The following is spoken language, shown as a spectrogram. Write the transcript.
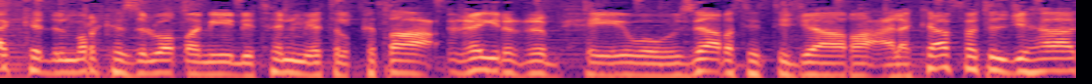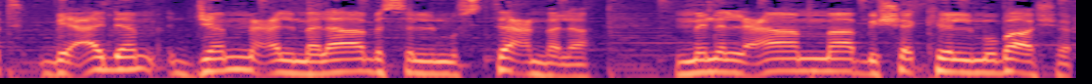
أكد المركز الوطني لتنمية القطاع غير الربحي ووزارة التجارة على كافة الجهات بعدم جمع الملابس المستعملة من العامة بشكل مباشر.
